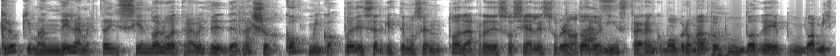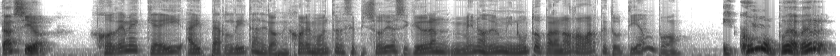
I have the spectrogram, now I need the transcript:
Creo que Mandela me está diciendo algo a través de, de rayos cósmicos. Puede ser que estemos en todas las redes sociales, sobre ¿Todas? todo en Instagram como bromato.d.amistacio. Jodeme que ahí hay perlitas de los mejores momentos de los episodios y que duran menos de un minuto para no robarte tu tiempo. ¿Y cómo puede haber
